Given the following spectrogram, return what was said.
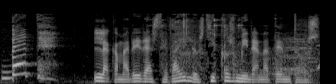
¡Vete! La camarera se va y los chicos miran atentos.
